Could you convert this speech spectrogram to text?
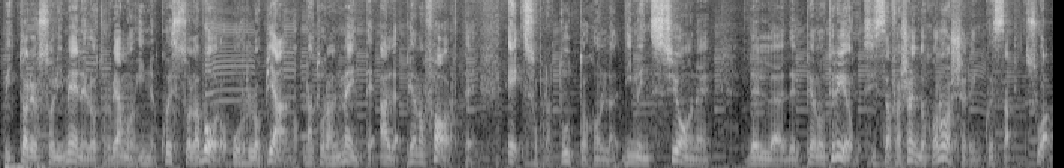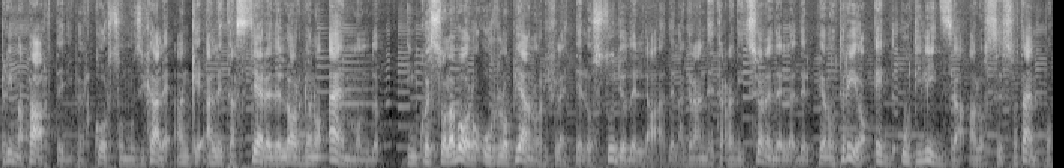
Vittorio Solimene lo troviamo in questo lavoro, urlopiano, naturalmente al pianoforte e soprattutto con la dimensione del, del, piano trio, si sta facendo conoscere in questa sua prima parte di percorso musicale anche alle tastiere dell'organo Hammond. In questo lavoro Urlo Piano riflette lo studio della, della grande tradizione del, del, piano trio ed utilizza allo stesso tempo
